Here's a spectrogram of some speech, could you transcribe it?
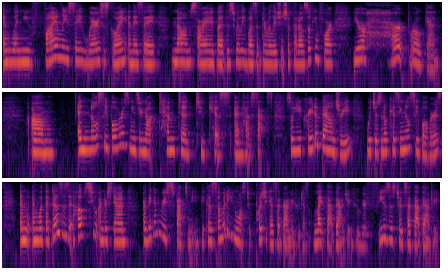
And when you finally say, Where is this going? and they say, No, I'm sorry, but this really wasn't the relationship that I was looking for, you're heartbroken. Um, and no sleepovers means you're not tempted to kiss and have sex. So you create a boundary, which is no kissing, no sleepovers. And, and what that does is it helps you understand are they going to respect me? Because somebody who wants to push against that boundary, who doesn't like that boundary, who refuses to accept that boundary,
